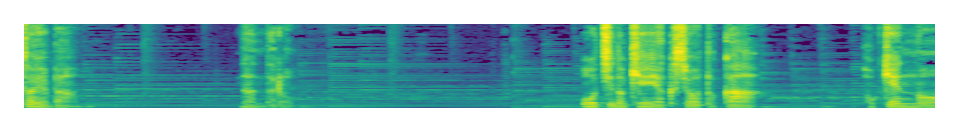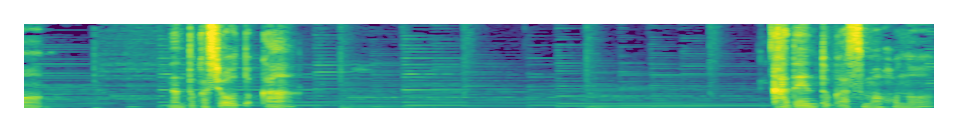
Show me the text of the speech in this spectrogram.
例えば、なんだろう。お家の契約書とか、保険のなんとか証とか、家電とかスマホの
